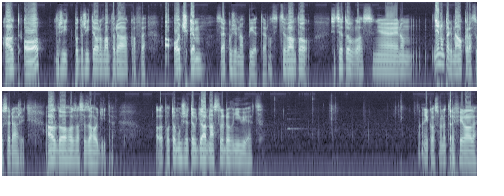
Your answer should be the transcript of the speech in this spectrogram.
Alt O, drží, podržíte, ono vám to dá kafe. A očkem se jakože napijete, no sice vám to, sice to vlastně jenom, jenom tak na okrasu se dá říct, ale do ho zase zahodíte. Ale potom můžete udělat následovní věc. A nikoho jsme netrefili, ale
